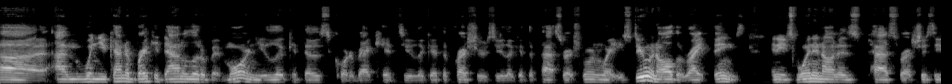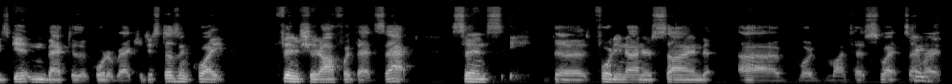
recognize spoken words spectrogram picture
uh, and when you kind of break it down a little bit more and you look at those quarterback hits, you look at the pressures, you look at the pass rush run way, he's doing all the right things and he's winning on his pass rushes. He's getting back to the quarterback. He just doesn't quite finish it off with that sack. Since the 49ers signed uh what Montez Sweat, is that Chase, right?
